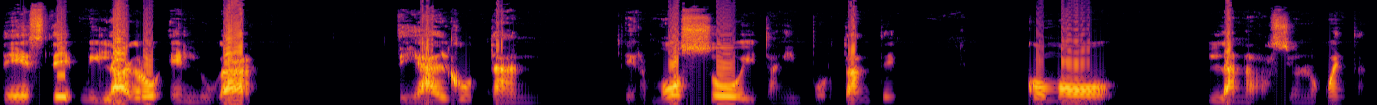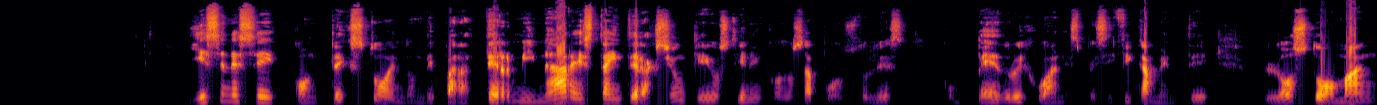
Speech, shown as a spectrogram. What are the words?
de este milagro en lugar de algo tan hermoso y tan importante como la narración lo cuenta. Y es en ese contexto en donde para terminar esta interacción que ellos tienen con los apóstoles, con Pedro y Juan específicamente, los toman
